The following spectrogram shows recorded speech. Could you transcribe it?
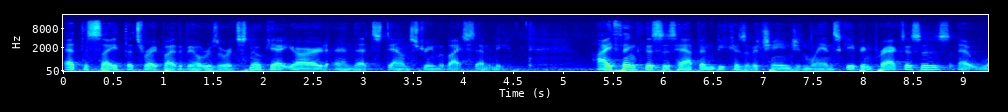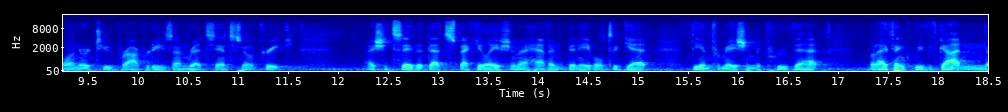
at the site that's right by the Vail Resort Snowcat Yard and that's downstream of I-70. I think this has happened because of a change in landscaping practices at one or two properties on Red Sandstone Creek. I should say that that's speculation. I haven't been able to get the information to prove that. But I think we've gotten,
